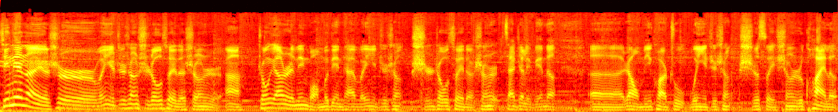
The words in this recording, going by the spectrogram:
今天呢，也是文艺之声十周岁的生日啊！中央人民广播电台文艺之声十周岁的生日，在这里边呢，呃，让我们一块儿祝文艺之声十岁生日快乐！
